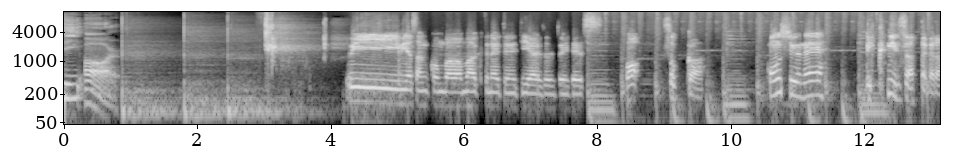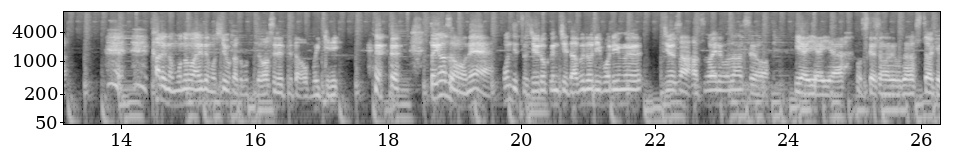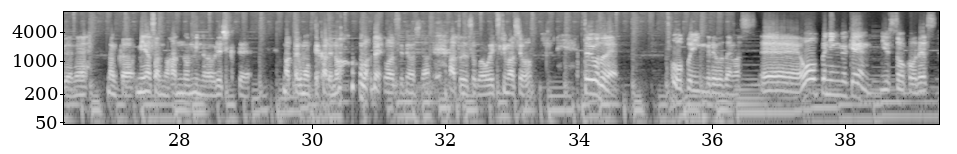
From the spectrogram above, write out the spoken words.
TR うい、皆さんこんばんは。マークトゥナイト NTR トニトニです。あ、そっか。今週ね、ビッグニュースあったから、彼のモノマネでもしようかと思って忘れてた、思いっきり。と言いますのもね、本日16日ダブドリボリューム13発売でございますよ。いやいやいや、お疲れ様でございます。というわけでね、なんか皆さんの反応見るのが嬉しくて、全くもって彼の 話題を忘れてました。後でそこは追いつきましょう。ということで、オープニングでございます。えー、オープニング兼ニュース投稿です。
